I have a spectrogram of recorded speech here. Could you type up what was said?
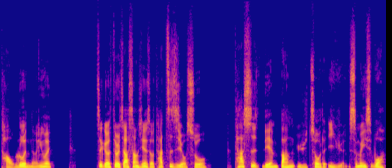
讨论呢？因为这个 Threads 上线的时候，他自己有说他是联邦宇宙的一员，什么意思？哇！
